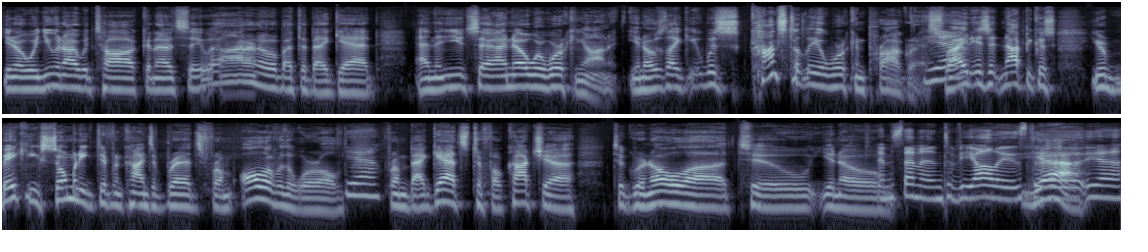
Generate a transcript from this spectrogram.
you know, when you and I would talk and I would say, well, I don't know about the baguette. And then you'd say, I know we're working on it. You know, it's like it was constantly a work in progress, Yeah. right? Is it not? Because you're baking so many different kinds of breads from all over the world. Yeah. From baguettes to focaccia to granola to, you know. m'smen to bialys. To, Yeah. yeah,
